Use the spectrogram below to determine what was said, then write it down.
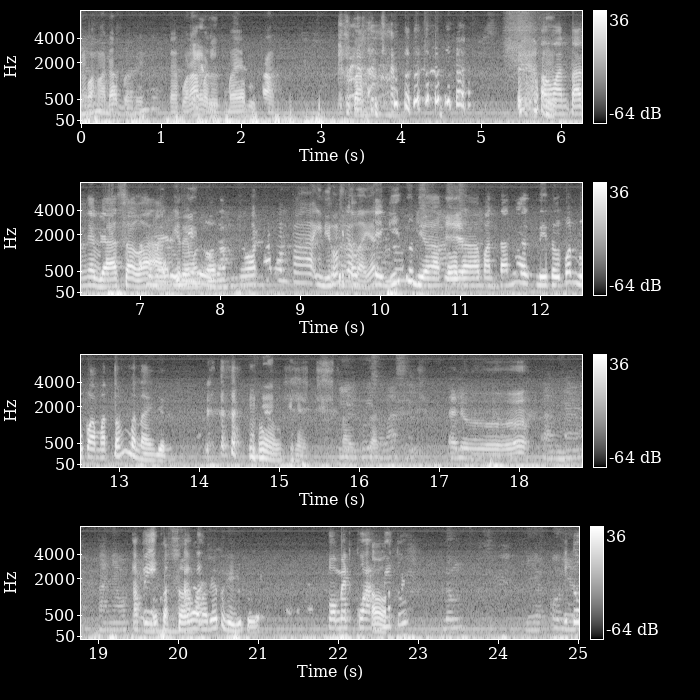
wah nggak dapet ya telepon apa tuh bayar hutang Oh, mantannya biasa anjir ini emang orang apa pak ini harus udah bayar kayak gitu dia kalau udah mantannya ditelepon lupa sama temen anjir Iya, gue isolasi. Aduh. Tanya, tanya oke. Tapi- kesel Apa? sama dia tuh kayak gitu Pomade kuah Oh. mie tuh belum. Iya, oh iya, itu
